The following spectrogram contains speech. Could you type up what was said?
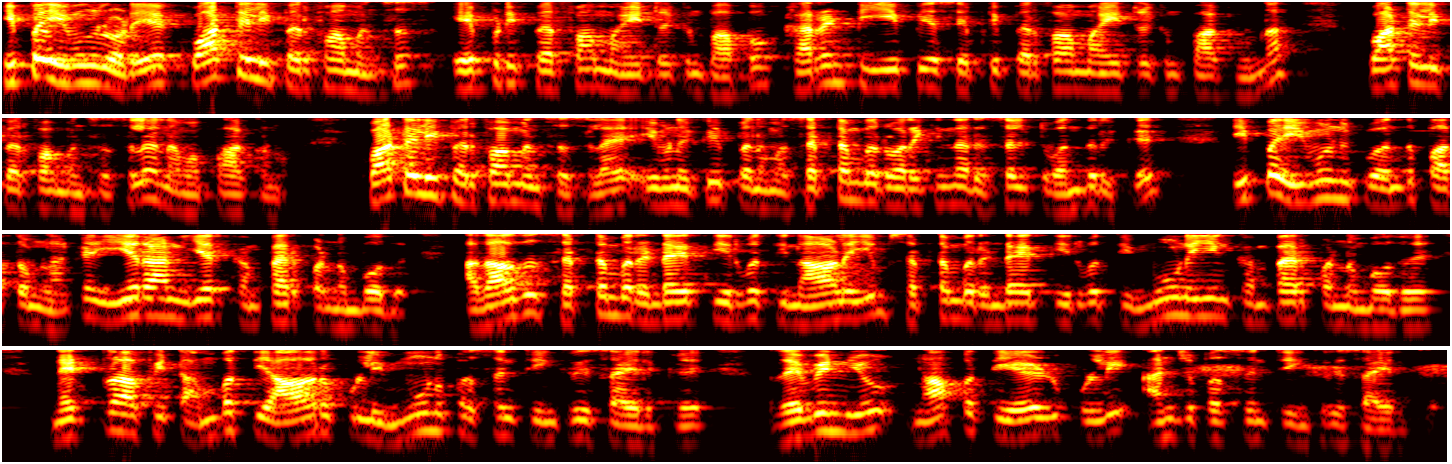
இப்போ இவங்களுடைய குவார்டர்லி பெர்ஃபார்மன்சஸ் எப்படி பெர்ஃபார்ம் ஆகிட்டு இருக்குன்னு பார்ப்போம். கரண்ட் இபிஎஸ் எப்படி பெர்ஃபார்ம் ஆயிட்டு இருக்குன்னு பார்க்கணும்னா குவார்டர்லி பெர்ஃபார்மன்சஸ்ல நம்ம பார்க்கணும். குவார்டர்லி பெர்ஃபார்மன்சஸில் இவனுக்கு இப்போ நம்ம செப்டம்பர் வரைக்கும் தான் ரிசல்ட் வந்திருக்கு. இப்போ இவனுக்கு வந்து பார்த்தோம்னாக்க இயர் ஆன் இயர் கம்பேர் பண்ணும்போது அதாவது செப்டம்பர் ரெண்டாயிரத்தி இருபத்தி நாலையும் செப்டம்பர் ரெண்டாயிரத்தி இருபத்தி மூணையும் கம்பேர் பண்ணும்போது நெட் ப்ராஃபிட் ஐம்பத்தி ஆறு புள்ளி மூணு பர்சன்ட் இன்க்ரீஸ் ஆயிருக்கு. ரெவின்யூ நாற்பத்தி ஏழு புள்ளி அஞ்சு பர்சன்ட் இன்க்ரீஸ் ஆயிருக்கு.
